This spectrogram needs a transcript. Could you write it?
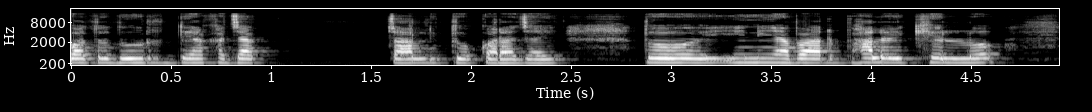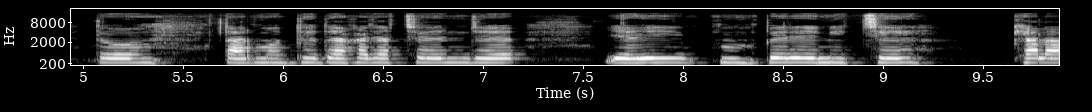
কত দূর দেখা যাক, চালিত করা যায়। তো ইনি আবার ভালোই খেললো। তো তার মধ্যে দেখা যাচ্ছে যে এই পেরে নিচ্ছে, খেলা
